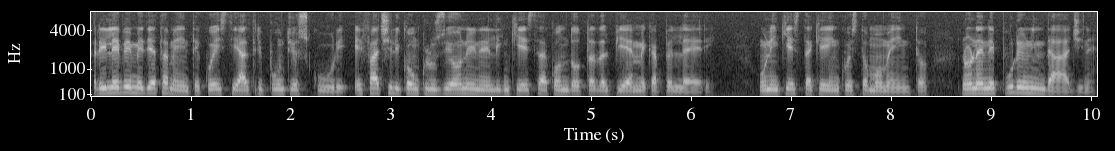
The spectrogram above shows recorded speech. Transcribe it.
rileva immediatamente questi e altri punti oscuri e facili conclusioni nell'inchiesta condotta dal PM Cappelleri, un'inchiesta che in questo momento non è neppure un'indagine,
